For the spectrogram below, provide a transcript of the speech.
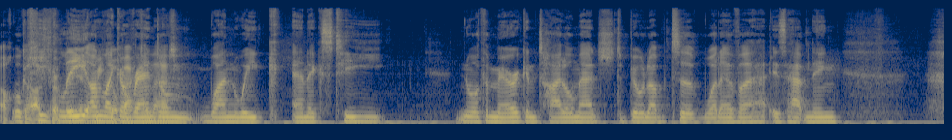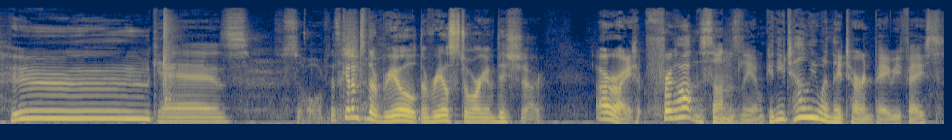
Oh, or God Keith Lee on like a back to that. random one week NXT North American title match to build up to whatever is happening. Who cares? So Let's get into the real the real story of this show. All right, Forgotten Sons, Liam. Can you tell me when they turned babyface?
